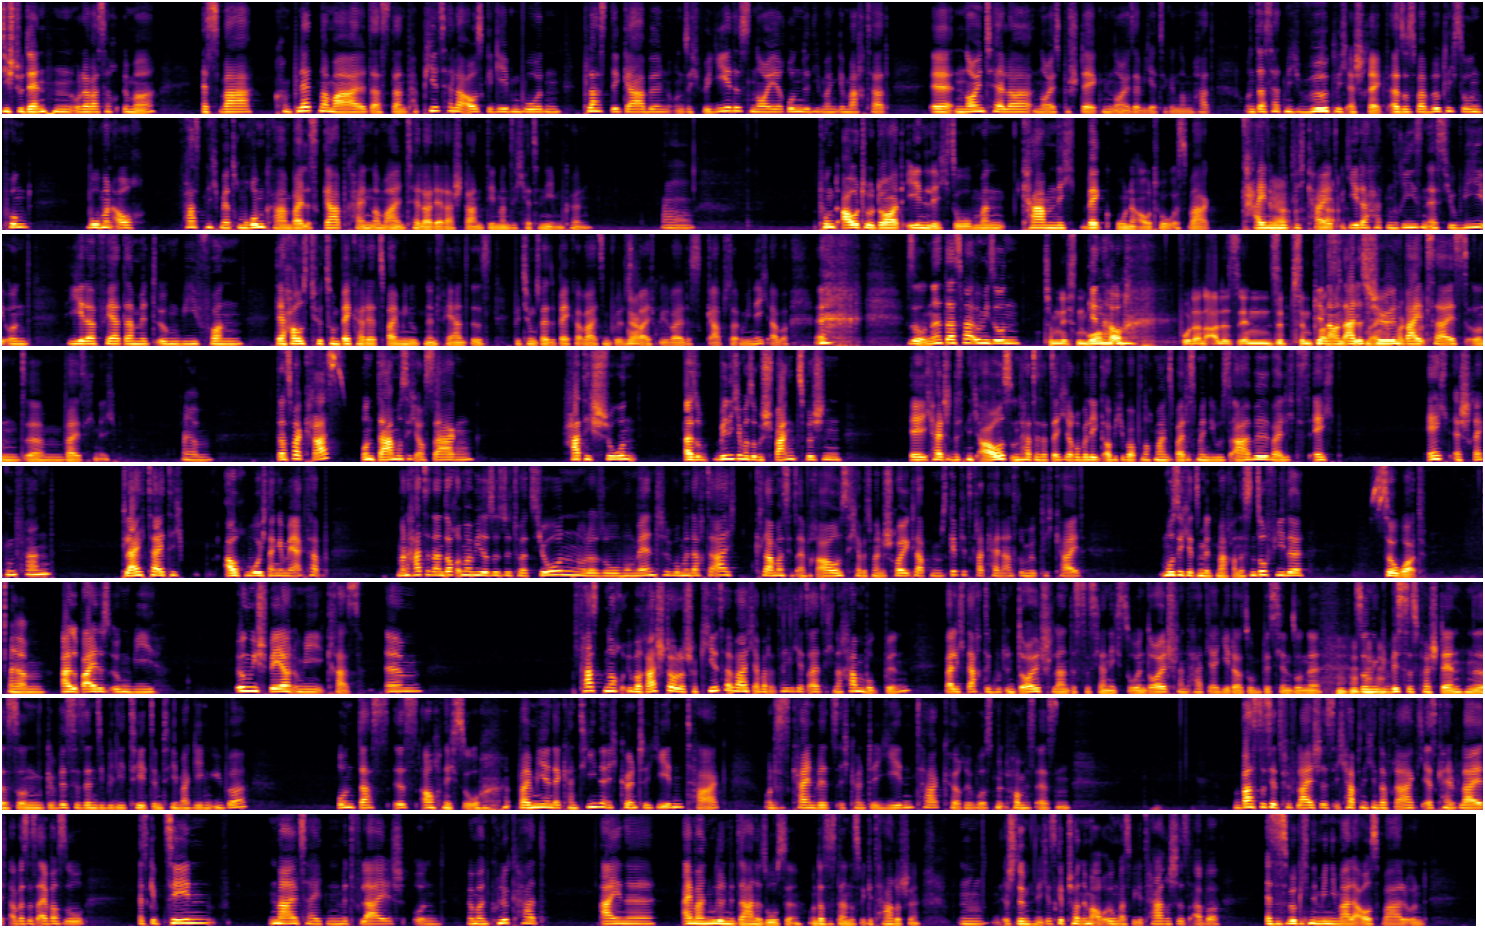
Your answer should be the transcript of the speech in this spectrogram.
die Studenten oder was auch immer, es war komplett normal, dass dann Papierteller ausgegeben wurden, Plastikgabeln und sich für jedes neue Runde, die man gemacht hat, äh, neuen Teller, neues Besteck, eine neue Serviette genommen hat. Und das hat mich wirklich erschreckt. Also es war wirklich so ein Punkt, wo man auch fast nicht mehr drum rumkam, weil es gab keinen normalen Teller, der da stand, den man sich hätte nehmen können. Mhm. Punkt Auto dort ähnlich so. Man kam nicht weg ohne Auto. Es war keine ja, Möglichkeit. Ja. Jeder hat ein riesen SUV und jeder fährt damit irgendwie von der Haustür zum Bäcker, der zwei Minuten entfernt ist. Beziehungsweise Bäcker war jetzt ein blödes ja. Beispiel, weil das gab es da irgendwie nicht, aber so, ne? Das war irgendwie so ein. Zum nächsten Walmart, genau. wo dann alles in 17 Plastik Genau, und alles schön bite-sized und ähm, weiß ich nicht. Ähm, das war krass. Und da muss ich auch sagen, hatte ich schon, also bin ich immer so geschwankt zwischen, äh, ich halte das nicht aus und hatte tatsächlich auch überlegt, ob ich überhaupt noch mal ein zweites Mal in die USA will, weil ich das echt, echt erschreckend fand. Gleichzeitig auch, wo ich dann gemerkt habe, man hatte dann doch immer wieder so Situationen oder so Momente, wo man dachte, ah, ich klammer es jetzt einfach aus, ich habe jetzt meine Scheuklappen, es gibt jetzt gerade keine andere Möglichkeit, muss ich jetzt mitmachen. Es sind so viele, so what. Ähm, also beides irgendwie, irgendwie schwer und irgendwie krass. Ähm, fast noch überraschter oder schockierter war ich aber tatsächlich jetzt, als ich nach Hamburg bin, weil ich dachte, gut, in Deutschland ist das ja nicht so. In Deutschland hat ja jeder so ein bisschen so, eine, so ein gewisses Verständnis, so eine gewisse Sensibilität dem Thema gegenüber. Und das ist auch nicht so. Bei mir in der Kantine, ich könnte jeden Tag, und das ist kein Witz, ich könnte jeden Tag Currywurst mit Pommes essen. Was das jetzt für Fleisch ist, ich habe es nicht hinterfragt, ich esse kein Fleisch, aber es ist einfach so, es gibt zehn Mahlzeiten mit Fleisch und wenn man Glück hat, eine einmal Nudeln mit Sahnesoße und das ist dann das Vegetarische. Mhm, stimmt nicht, es gibt schon immer auch irgendwas Vegetarisches, aber es ist wirklich eine minimale Auswahl und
